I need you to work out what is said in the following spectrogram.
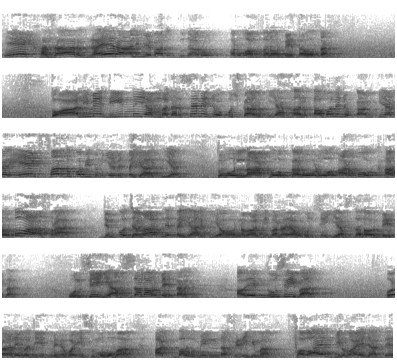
ایک ہزار غیر عالم عبادت گزاروں پر وہ افضل اور بہتر ہوتا ہے۔ تو عالم دین نے یا مدرسے نے جو کچھ کام کیا، خانقاہوں نے جو کام کیا، اگر ایک فرد کو بھی دنیا میں تیار کیا، تو وہ لاکھوں، کروڑوں، اربوں خربوں افراد جن کو جماعت نے تیار کیا ہو، نمازی بنایا ہو، ان سے یہ افضل اور بہتر ہے۔ ان سے یہ افضل اور بہتر ہے۔ اور ایک دوسری بات قرآن مجید میں ہے وہ اس مہما اکبر من نفعہما فوائد گنوائے جاتے ہیں،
